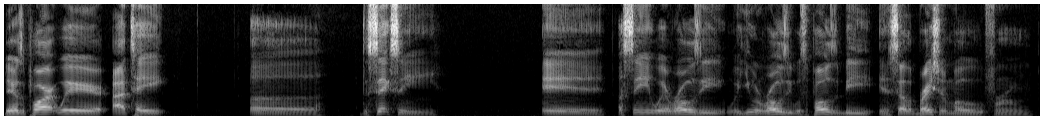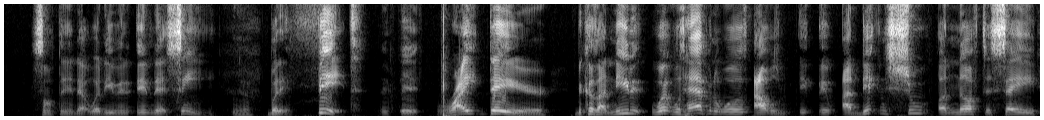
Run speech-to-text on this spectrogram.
There's a part where I take uh the sex scene and a scene where Rosie, where you and Rosie was supposed to be in celebration mode from something that wasn't even in that scene, yeah, but it fit it fit. right there because I needed. What was happening was I was it, it, I didn't shoot enough to say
